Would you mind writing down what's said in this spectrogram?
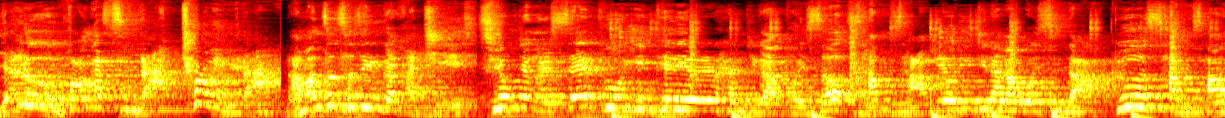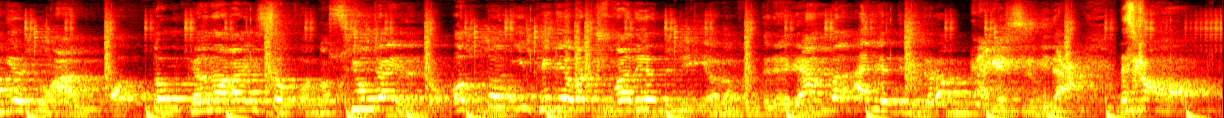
여러분 반갑습니다. 초롱입니다. 남한선 선생님과 같이 수영장을 셀프 인테리어를 한 지가 벌써 3, 4개월이 지나가고 있습니다. 그 3, 4개월 동안 어떤 변화가 있었고 또 수영장에는 또 어떤 인테리어가 추가되었는지 여러분들에게 한번 알려드리도록 하겠습니다. 렛츠고!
